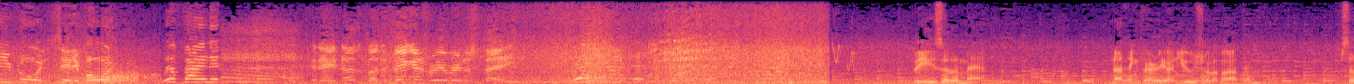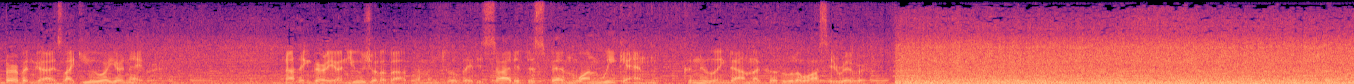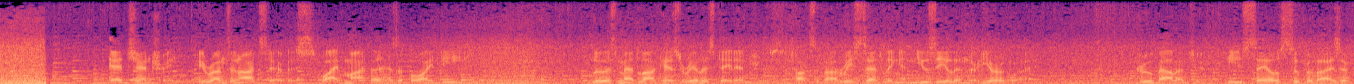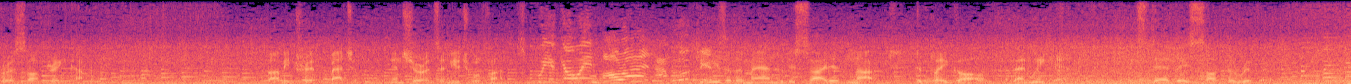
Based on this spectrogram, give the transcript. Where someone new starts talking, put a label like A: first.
A: you going, city boy? We'll find it.
B: It ain't nothing but the biggest river in the state.
C: These are the men. Nothing very unusual about them. Suburban guys like you or your neighbor. Nothing very unusual about them until they decided to spend one weekend canoeing down the Cahulawassee River. Ed Gentry. He runs an art service. Wife Martha has a boy, Dean. Lewis Medlock has real estate interests. Talks about resettling in New Zealand or Uruguay. Drew Ballinger. He's sales supervisor for a soft drink company. Bobby Tripp, bachelor, insurance and mutual funds.
A: Where you going?
B: All right, I'm looking.
C: These are the men who decided not to play golf that weekend. Instead, they sought the river.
